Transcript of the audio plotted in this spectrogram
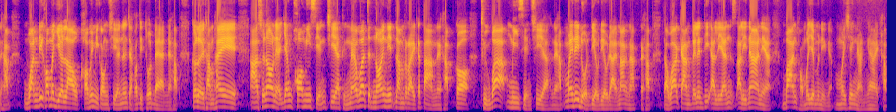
นะครับ วันที่เขามาเยือนเราเขาไม่มีกองเชียร์เนื่องจากเขาติดโทษแบนนะครับ ก็เลยทำให้อาร์เซนอลเนี่ยยังพอมีเสียงเชียร์ถึงแม้ว่าจะน้อยนิดลำไรก็ตามนะครับ ก็ถือว่ามีเสียงเชียร์นะครับ ไม่ได้โดดเดี่ยวเดียวดายมากนักนะครับ แต่ว่าการไปเล่นที่ Allianz Arena เนี่ยบ้านของบาเยร์มิวนิกเนี่ยไม่ใช่งานง่ายครับ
